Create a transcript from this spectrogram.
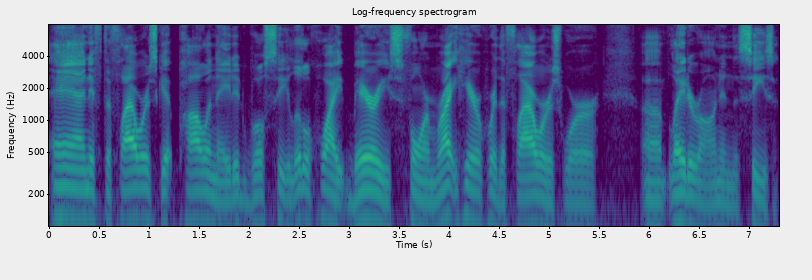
and if the flowers get pollinated, we'll see little white berries form right here where the flowers were uh, later on in the season.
